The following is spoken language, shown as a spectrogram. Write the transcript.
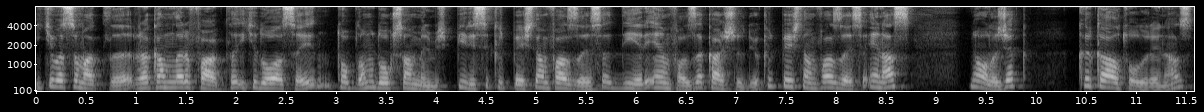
İki basamaklı, rakamları farklı iki doğal sayının toplamı 90 verilmiş. Birisi 45'ten fazlaysa diğeri en fazla kaçtır diyor. 45'ten fazlaysa en az ne olacak? 46 olur en az.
